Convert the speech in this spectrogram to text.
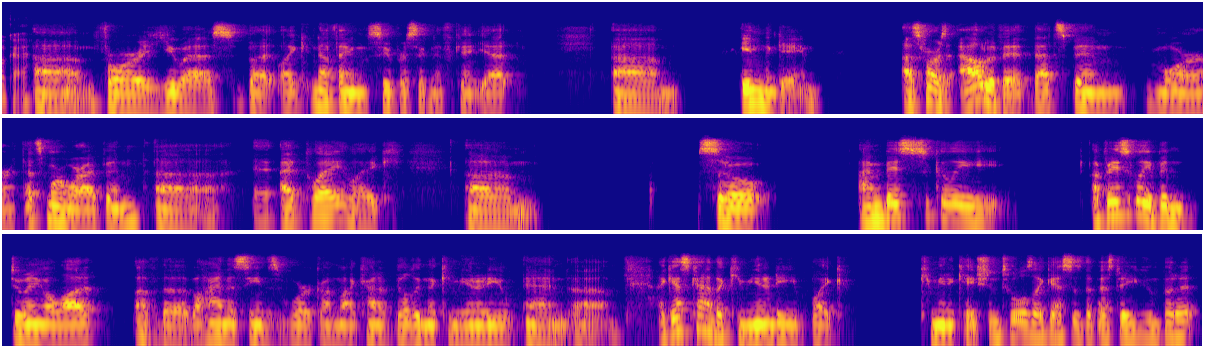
okay. um, for us but like nothing super significant yet um, in the game. As far as out of it that's been more that's more where i've been uh, at play like um, so i'm basically i've basically been doing a lot of the behind the scenes work on like kind of building the community and uh, i guess kind of the community like communication tools i guess is the best way you can put it.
